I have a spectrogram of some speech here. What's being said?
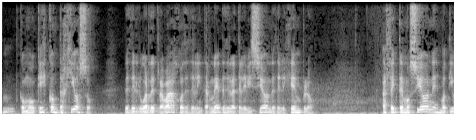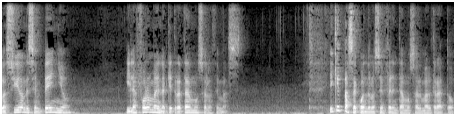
¿Mm? Como que es contagioso, desde el lugar de trabajo, desde el Internet, desde la televisión, desde el ejemplo. Afecta emociones, motivación, desempeño y la forma en la que tratamos a los demás. ¿Y qué pasa cuando nos enfrentamos al maltrato?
